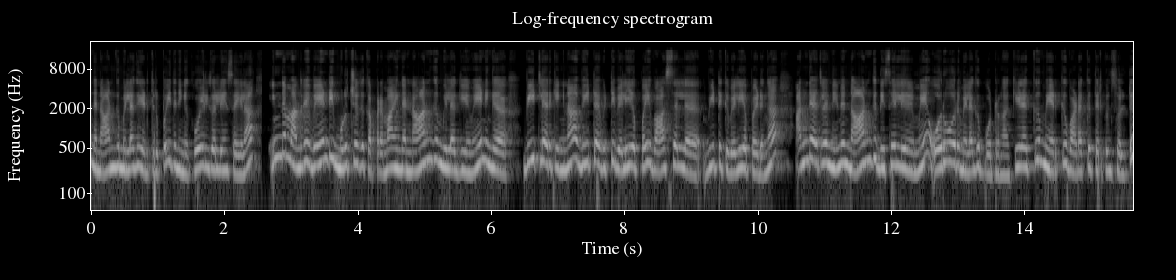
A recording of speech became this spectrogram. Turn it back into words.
இந்த நான்கு மிளகு எடுத்துகிட்டு போய் இதை நீங்கள் கோயில்கள்லையும் செய்யலாம். இந்த மாதிரி வேண்டி முடிச்சதுக்கப்புறமா இந்த நான்கு மிளகையுமே நீங்கள் வீட்டில் இருக்கீங்கன்னா வீட்டை விட்டு வெளியே போய் வாசலில் வீட்டுக்கு வெளியே போயிடுங்க. அந்த இடத்துல நின்று நான்கு திசையிலையுமே ஒரு ஒரு மிளகு போட்டுருங்க. கிழக்கு மேற்கு வடக்கு தெற்குன்னு சொல்லிட்டு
